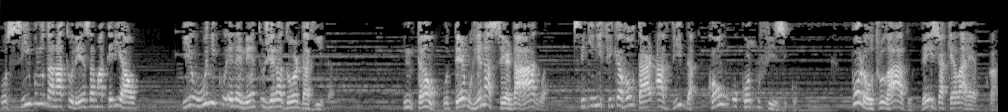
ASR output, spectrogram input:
o símbolo da natureza material e o único elemento gerador da vida. Então, o termo renascer da água significa voltar à vida com o corpo físico. Por outro lado, desde aquela época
